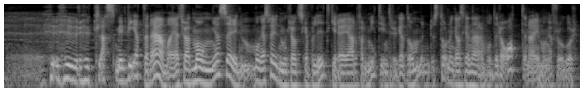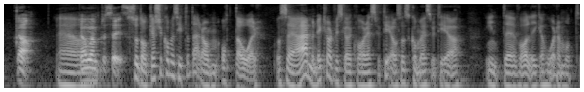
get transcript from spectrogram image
eh, Hur, hur, klassmedveten är man? Jag tror att många, många sverigedemokratiska politiker, är i alla fall mitt intryck, att de står nog ganska nära Moderaterna i många frågor. Ja, Eh, ja men precis. så de kanske kommer sitta där om åtta år och säga nej men det är klart vi ska ha kvar SVT och så kommer SVT inte vara lika hårda mot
